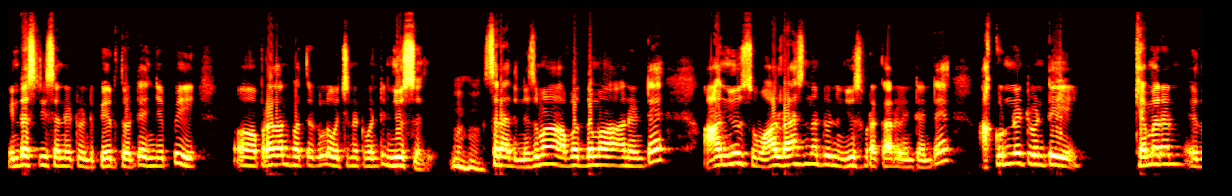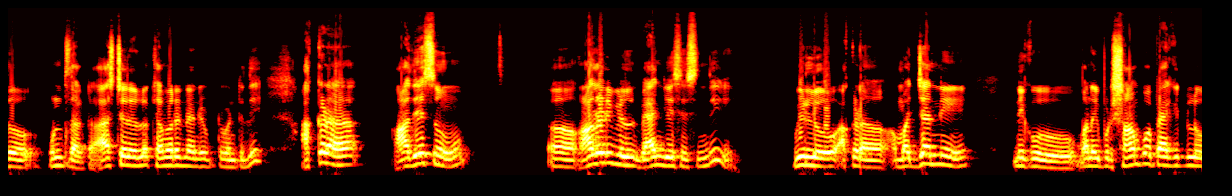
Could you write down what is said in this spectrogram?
ఇండస్ట్రీస్ అనేటువంటి పేరుతోటి అని చెప్పి ప్రధాన పత్రికల్లో వచ్చినటువంటి న్యూస్ అది. సరే అది నిజమా అబద్ధమా అని అంటే ఆ న్యూస్ వాళ్ళు రాసినటువంటి న్యూస్ ప్రకారం ఏంటంటే అక్కడ ఉన్నటువంటి కెమెరన్ ఏదో ఉంటుంది అక్కడ ఆస్ట్రేలియాలో కెమెరన్ అనేటువంటిది అక్కడ ఆ దేశం ఆల్రెడీ వీళ్ళని బ్యాన్ చేసేసింది వీళ్ళు అక్కడ మద్యాన్ని నీకు మనం ఇప్పుడు షాంపూ ప్యాకెట్లు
